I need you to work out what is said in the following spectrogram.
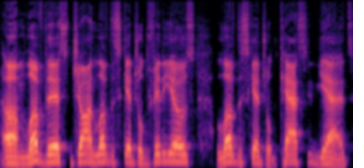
Um, love this, John. Love the scheduled videos. Love the scheduled casting. Yeah, it's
